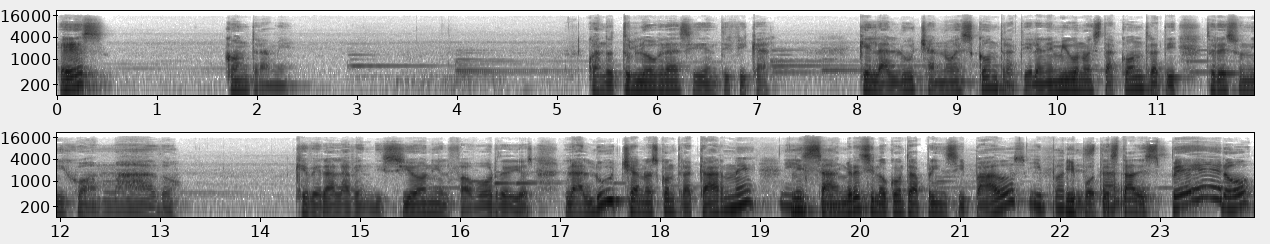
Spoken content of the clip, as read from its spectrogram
es contra mí. Cuando tú logras identificar que la lucha no es contra ti, el enemigo no está contra ti, tú eres un hijo amado que verá la bendición y el favor de Dios. La lucha no es contra carne ni, Ni sangre, sino contra principados Y y potestades. Pero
